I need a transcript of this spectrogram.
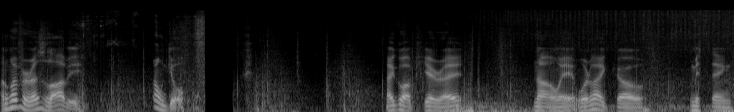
I'm going for the rest of the lobby. I don't give a f I go up here, right? No, wait. Where do I go? Let me think.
